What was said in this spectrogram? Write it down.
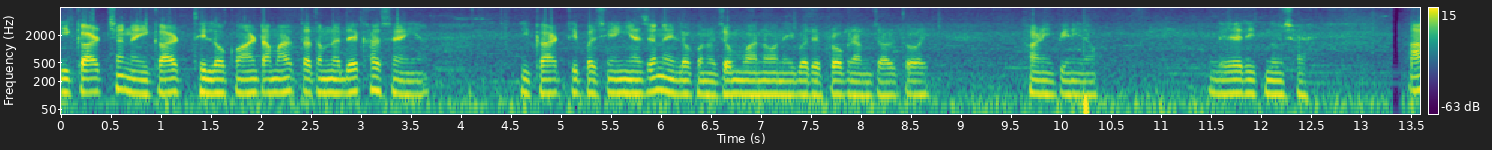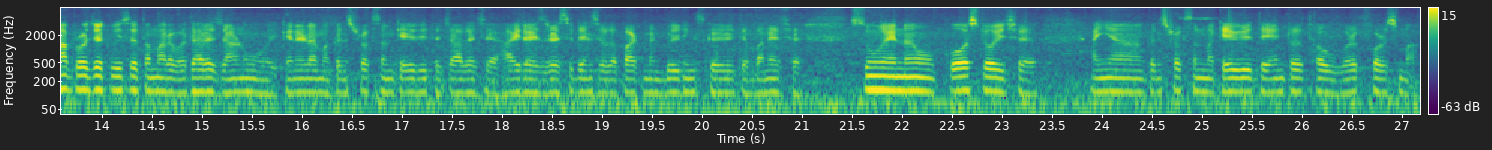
એ કાર્ટ છે ને એ કાર્ટથી લોકો આંટા મારતા તમને દેખાશે અહીંયા. એ કાર્ટથી પછી અહીંયા છે ને એ લોકોનો જમવાનો અને એ બધે પ્રોગ્રામ ચાલતો હોય. ખાણીપીણીનો. એ રીતનું છે. આ પ્રોજેક્ટ વિશે તમારે વધારે જાણવું હોય, કેનેડામાં કન્સ્ટ્રક્શન કેવી રીતે ચાલે છે high rise residential apartment buildings કેવી રીતે બને છે, શું એનો કોસ્ટ હોય છે, અહીંયા કન્સ્ટ્રક્શનમાં કેવી રીતે એન્ટર થવું વર્કફોર્સમાં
